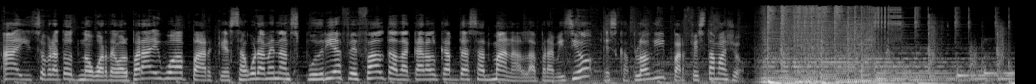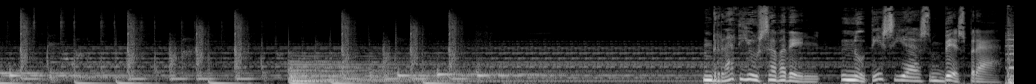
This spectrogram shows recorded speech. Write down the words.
Ah, i sobretot no guardeu el paraigua perquè segurament ens podria fer falta de cara al cap de setmana. La previsió és que plogui per festa major. Ràdio Sabadell. Notícies Vespre.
